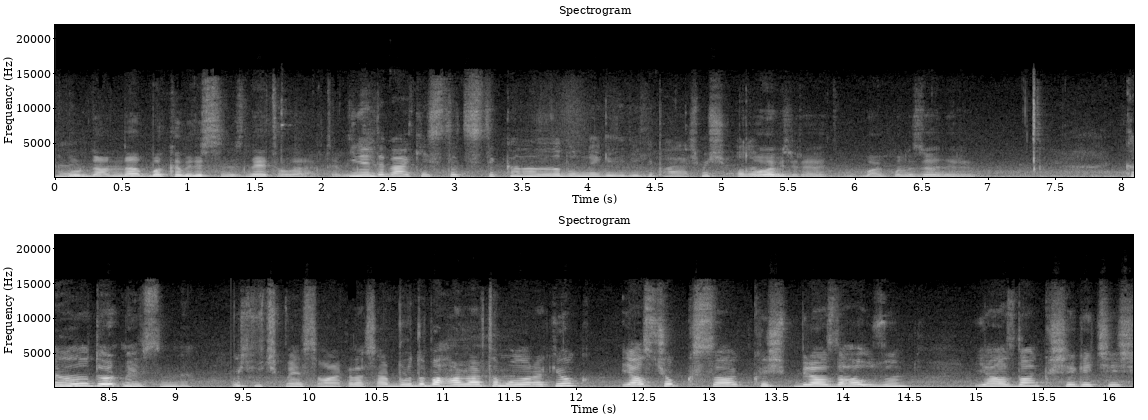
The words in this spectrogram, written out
Evet. Buradan da bakabilirsiniz net olarak tabii. ki. Yine de belki istatistik Kanada'da bununla ilgili bilgi paylaşmış olabilir. Olabilir evet. Bakmanızı öneririm. Kanada 4 mevsimli. 3,5 mevsim arkadaşlar. Burada baharlar tam olarak yok. Yaz çok kısa, kış biraz daha uzun. Yazdan kışa geçiş,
